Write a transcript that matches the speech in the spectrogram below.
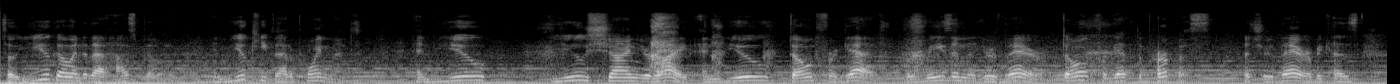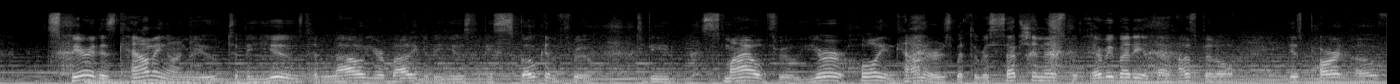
So you go into that hospital and you keep that appointment and you you shine your light and you don't forget the reason that you're there. Don't forget the purpose that you're there because Spirit is counting on you to be used, to allow your body to be used, to be spoken through, to be smiled through. Your holy encounters with the receptionist, with everybody at that hospital is part of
